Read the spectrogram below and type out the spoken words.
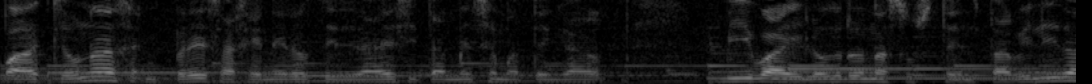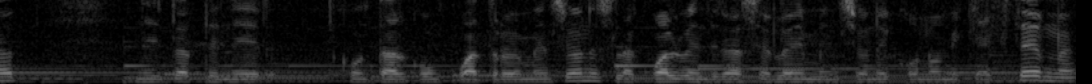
para que una empresa genere utilidades y también se mantenga viva y logre una sustentabilidad, necesita tener contar con cuatro dimensiones, la cual vendría a ser la dimensión económica externa,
